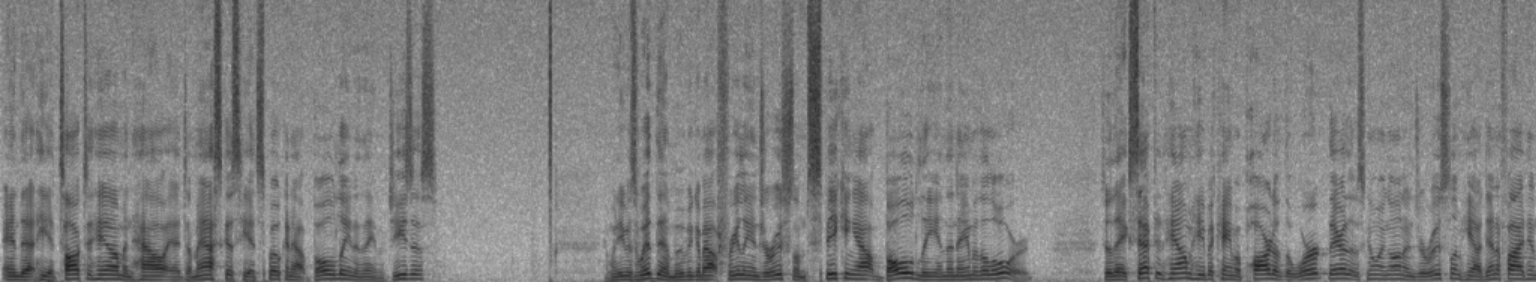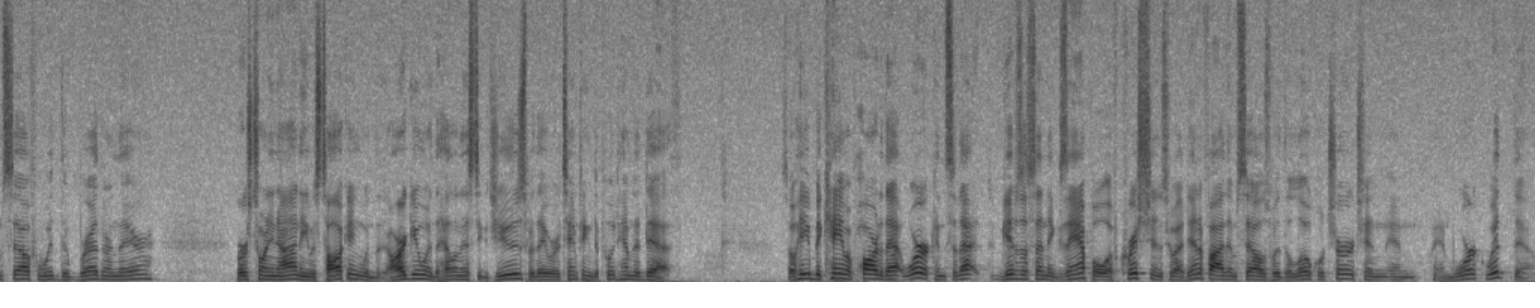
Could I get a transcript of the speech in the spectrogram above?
and that he had talked to him and how at Damascus he had spoken out boldly in the name of Jesus. And when he was with them, moving about freely in Jerusalem, speaking out boldly in the name of the Lord. So they accepted him. He became a part of the work there that was going on in Jerusalem. He identified himself with the brethren there. Verse 29, he was talking, with, arguing with the Hellenistic Jews, but they were attempting to put him to death. So he became a part of that work, and so that gives us an example of Christians who identify themselves with the local church and, and, and work with them.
